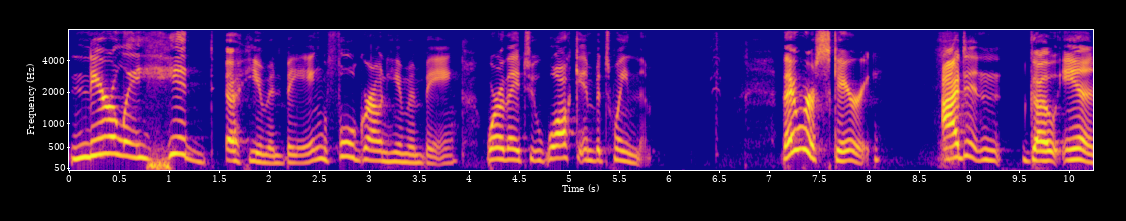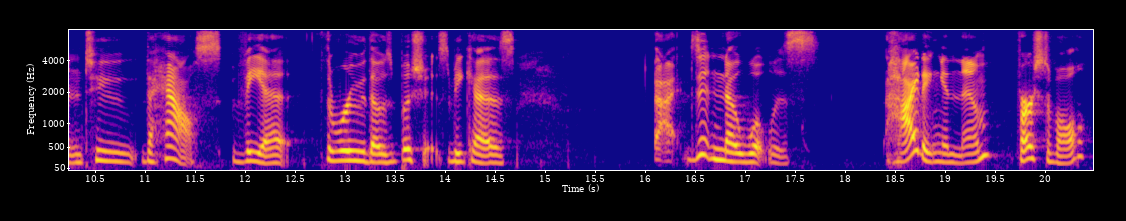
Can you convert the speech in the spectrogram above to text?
nearly hid a human being, full grown human being, were they to walk in between them. They were scary. I didn't go into the house via through those bushes because I didn't know what was hiding in them, first of all.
